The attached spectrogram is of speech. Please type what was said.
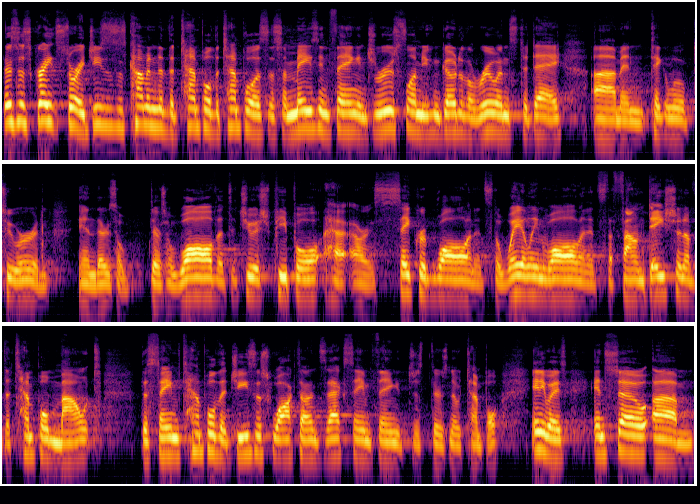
There's this great story. Jesus is coming to the temple. The temple is this amazing thing in Jerusalem. You can go to the ruins today um, and take a little tour. And, and there's, a, there's a wall that the Jewish people are a sacred wall, and it's the Wailing Wall, and it's the foundation of the Temple Mount. The same temple that Jesus walked on, exact same thing, just there's no temple. Anyways, and so um,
